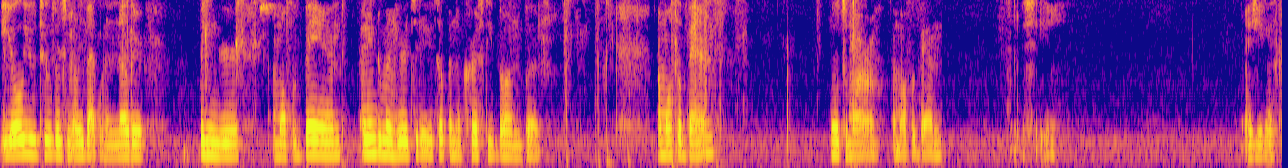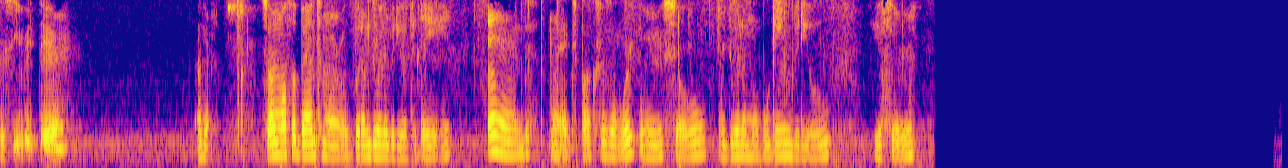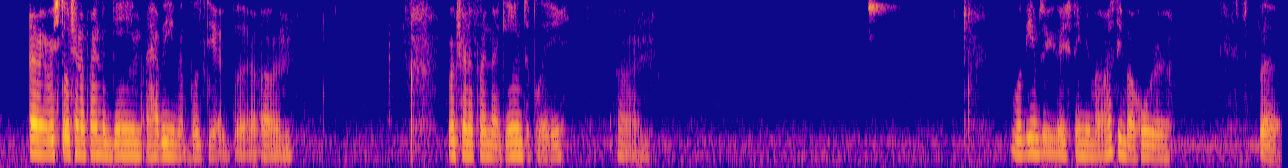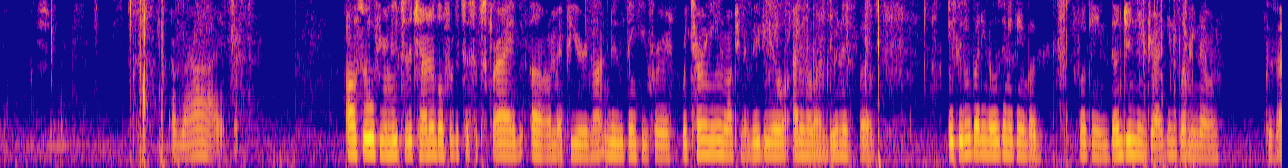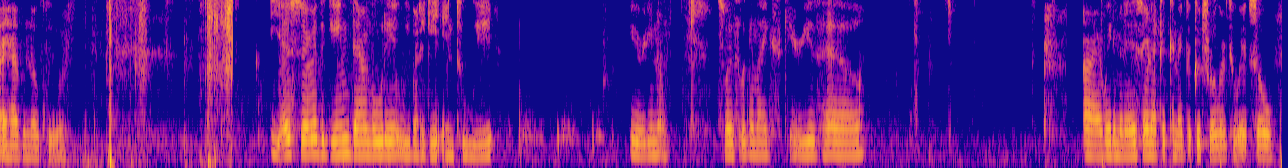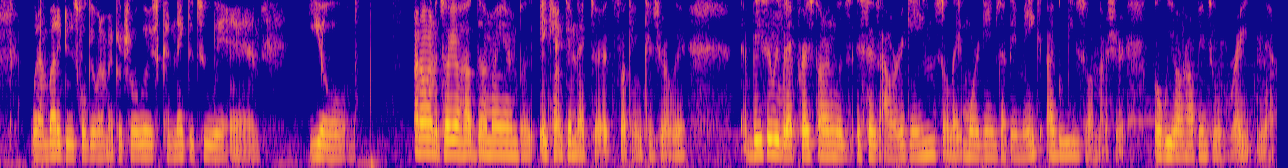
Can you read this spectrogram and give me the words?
Yo, YouTube, it's Milly back with another banger. I'm off a band. I didn't do my hair today. It's up in a crusty bun, but I'm off a band. Well, tomorrow I'm off a band. Let me see. As you guys can see right there. Okay. So I'm off a band tomorrow, but I'm doing a video today. And my Xbox isn't working, so we're doing a mobile game video. Yes, sir. Alright, we're still trying to find the game. I haven't even looked yet, but um we're trying to find that game to play. Um What games are you guys thinking about? I was thinking about horror. Alright. Also, if you're new to the channel, don't forget to subscribe. Um, if you're not new, thank you for returning, watching the video. I don't know why I'm doing this, but if anybody knows anything about fucking Dungeons and Dragons, let me know. Because I have no clue. Yes, sir. The game downloaded. We to get into it. You already know. So it's looking like scary as hell. Alright, wait a minute. It's saying I could connect a controller to it. So what I'm about to do is go get one of my controllers, connected to it, and yo, I don't want to tell y'all how dumb I am, but it can't connect to a fucking controller basically what I pressed on was it says our game, so like more games that they make, I believe, so I'm not sure. But we are hopping to it right now.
